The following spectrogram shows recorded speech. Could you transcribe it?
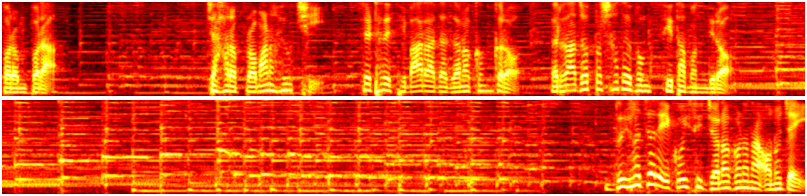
ପରମ୍ପରା। ଯାହାର ପ୍ରମାଣ ହେଉଛି ସେଠାରେ ଥିବା ରାଜା ଜନକଙ୍କର ରାଜପ୍ରସାଦ ଏବଂ ସୀତା ମନ୍ଦିର ଦୁଇହଜାର ଏକୋଇଶ ଜନଗଣନା ଅନୁଯାୟୀ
